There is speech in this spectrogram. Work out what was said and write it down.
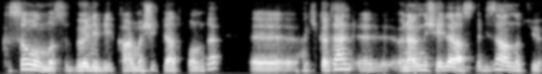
kısa olması böyle bir karmaşık platformda e, hakikaten e, önemli şeyler aslında bize anlatıyor.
